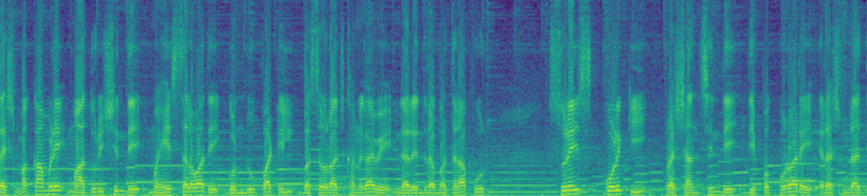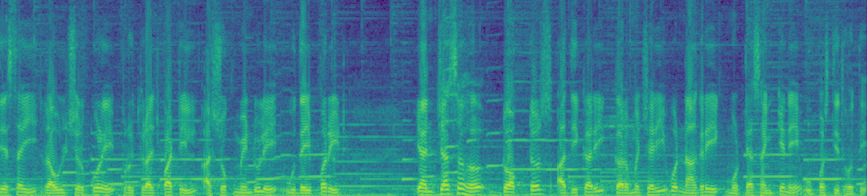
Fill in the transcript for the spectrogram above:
रेश्मा कांबळे माधुरी शिंदे महेश सलवादे गोंडू पाटील बसवराज खनगावे नरेंद्र भद्रापूर सुरेश कोळकी प्रशांत शिंदे दीपक कोराडे रश्मीराज देसाई राहुल शिरकोळे पृथ्वीराज पाटील अशोक मेंडुले उदय परीट यांच्यासह डॉक्टर्स अधिकारी कर्मचारी व नागरिक मोठ्या संख्येने उपस्थित होते.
